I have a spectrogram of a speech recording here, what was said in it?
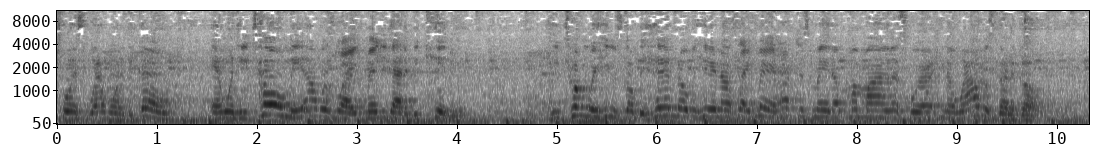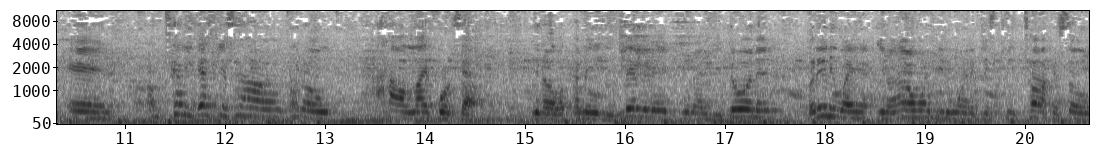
choice where I wanted to go. And when he told me, I was like, man, you got to be kidding me he told me he was gonna be heading over here, and I was like, man, I just made up my mind. That's where you know where I was gonna go. And I'm telling you, that's just how you know how life works out. You know, I mean, you living it, you know, you're doing it. But anyway, you know, I don't want to be the one to just keep talking. So,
